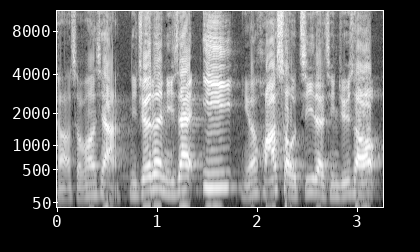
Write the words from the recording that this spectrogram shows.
好，手放下。你觉得你在一，你会滑手机的，请举手。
